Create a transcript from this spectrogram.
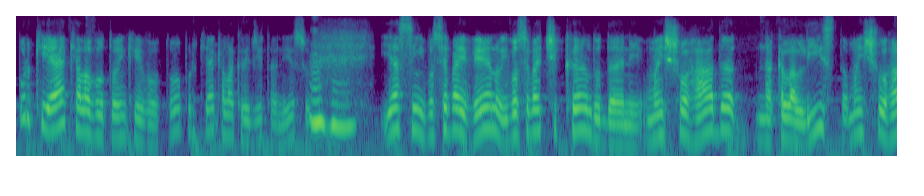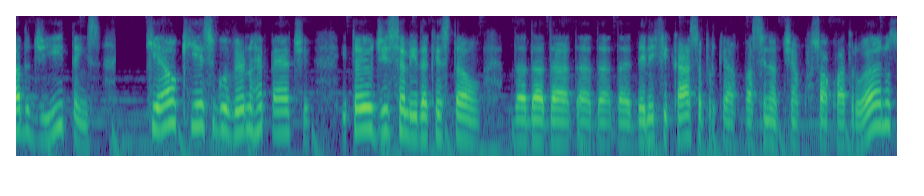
Por que é que ela votou em quem votou? Por que é que ela acredita nisso? Uhum. E assim, você vai vendo e você vai ticando, Dani, uma enxurrada naquela lista, uma enxurrada de itens que é o que esse governo repete. Então eu disse ali da questão da, da, da, da, da, ineficácia, porque a vacina tinha só quatro anos,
